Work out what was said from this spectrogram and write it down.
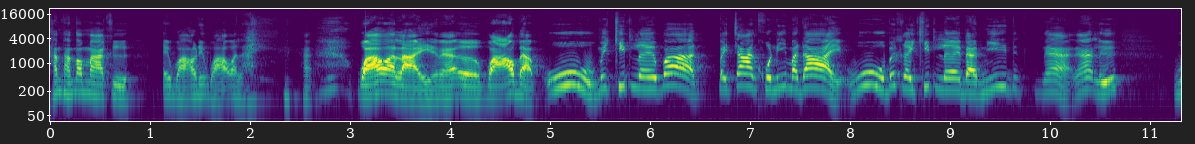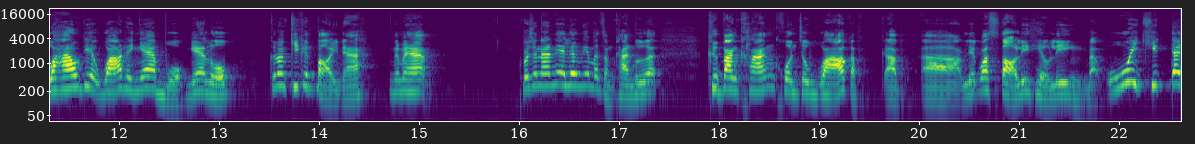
คำถามต่อมาคือไอ้ว้าวนี่ว้าวอะไร ว้าวอะไรใช่ไหมเออว้าวแบบอู้ไม่คิดเลยว่าไปจ้างคนนี้มาได้อู้ไม่เคยคิดเลยแบบนี้นะนะหรือ ว้าวเนี่ยว้าวในแง่บวกแง่ลบ ก็ต้องคิดกันต่ออีกนะใช่ไหมฮะเพราะฉะนั้นเนี่ยเรื่องนี้มันสำคัญเพื่อคือบางครั้งคนจะว้าวกับกับอ่าเรียกว่า storytelling แบบอุ้ยคิดได้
